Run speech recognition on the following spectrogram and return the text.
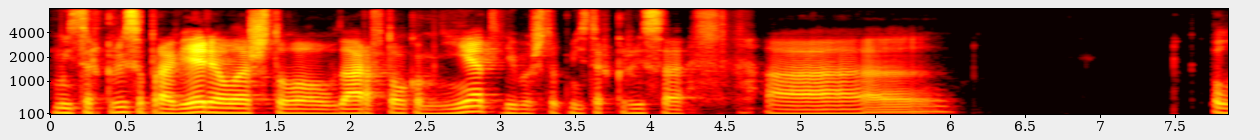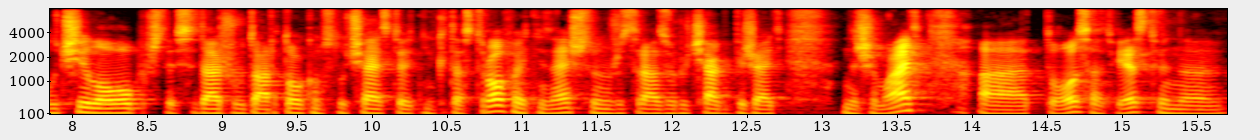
мистер Крыса проверила, что ударов током нет, либо чтобы мистер Крыса э, получила опыт, что если даже удар током случается, то это не катастрофа, это не значит, что нужно сразу рычаг бежать, нажимать, а, то, соответственно,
